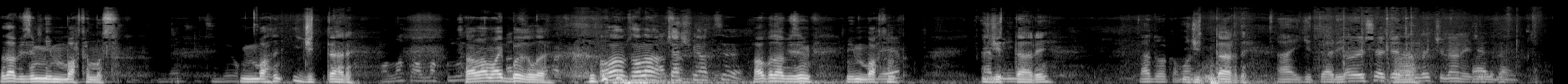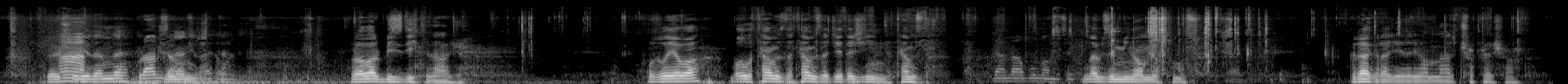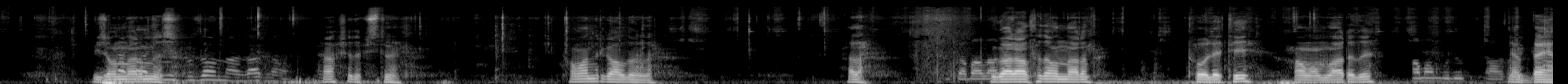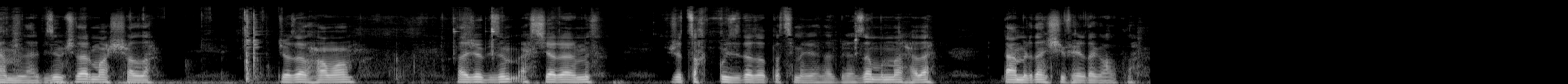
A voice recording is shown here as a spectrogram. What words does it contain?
Bu da bizim minbatımız. Minbatın igidləri. Salam ay bığlı. Salam salam kəşfiyyatçı. Ha bu da bizim minbatın igidləri. Nədir o komanda? İgidlərdir. Hə, igidləri. Döyüşə gedəndə kilən bəli. Döyüşə gedəndə bizə igidlər. Buralar bizdikdir daha önce. Bığlıya bax. Bığlı təmizlə, təmizlə. Gedəcək indi, təmizlə. Dəmə bununla da çək. Bu da bizim minamyotumuz. Qıra qıra gedirik onları çöpə şu an. Biz onlarımız Buzonla, qadla. yaxşıdır pis deyil. Komandir qaldı orada. Hala. Bu qaraltı da onların tualeti, hamamlarıdır. hamam budur. Yəni bəyənmirlər. Bizimkilər maşallah. Gözəl hamam. Sadəcə bizim əsgərlərimiz Jaqquzzidə zadda çiməcəklər birazdan. Bunlar hələ dəmirdən şiferdə qalıblar.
